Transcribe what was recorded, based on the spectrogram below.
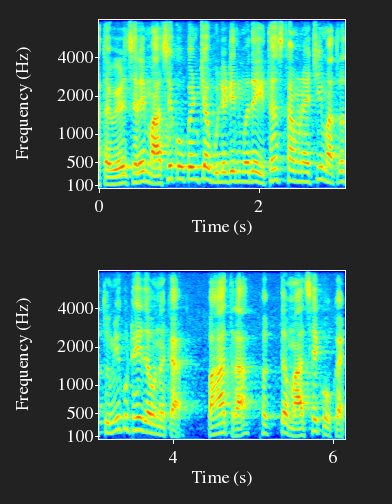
आता वेळ झाले माझे कोकणच्या बुलेटिनमध्ये इथंच थांबण्याची मात्र तुम्ही कुठेही जाऊ नका. पाहत राहा फक्त माझे कोकण.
